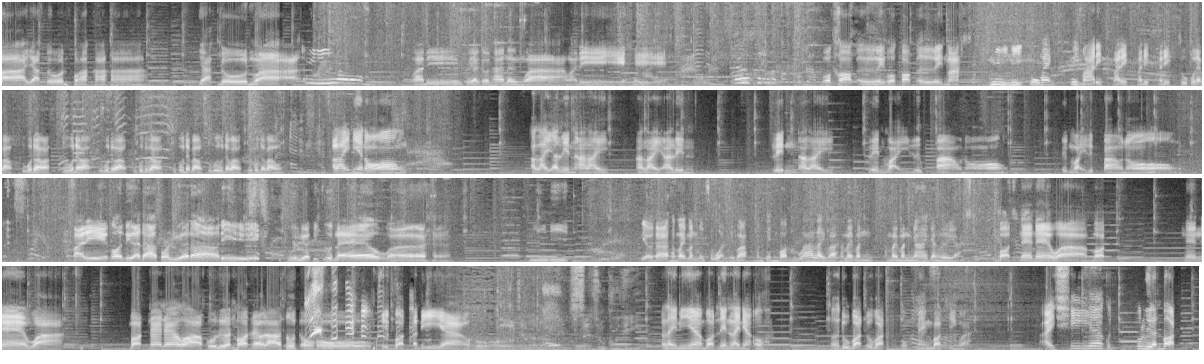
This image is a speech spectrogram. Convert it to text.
อ่าอยากโดนว่าอยากโดนว่ามาดิกูอยากโดนห้าหนึ่งว่ามาดิพวกคอกเอ้ยพวกคอกเอ้ยมานี่นี่กูแม่งนี่มาดิมาดิมาดิมาดิสู้กูได้เปล่าสู้กูได้เปล่าสู้กูได้เปล่าสู้กูได้เปล่าสู้กูได้เปล่าสู้กูได้เปล่าสู้กูได้เปล่าสู้กูได้เปล่าอะไรเนี่ยน้อง อะไรอาเลนอะไร อะไรอาเลนเล่นอะไร เล่นไหวหรือเปล่าน้อง เล่นไหวหรือเปล่าน้องมาดิก็เลือดอะก็เลือดอะดิกูเลือดที่สุดแล้วมานี่นี่เดี๋ยวนะทำไมมันไม่สวนเลยวะ มันเป็นบอทหรือว่าอะไรวะทำไมมันทำไมมันง่ายจังเลยอะ บอทแน่ๆว่าบอทแน่ๆว่า บอทแน่ๆว่า กูเลือนบอทแล้วล่าสุดโอ้โหไอ้บอทตะดีอะโอ้โหอะไรเนี่ยบอทเล่นอะไรเนี่ยโอ้เออดูบอทดูบอทโอ้แม่งบอทจริงว่ะ ไอ้เชี่ยกูกูเลือนบอด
